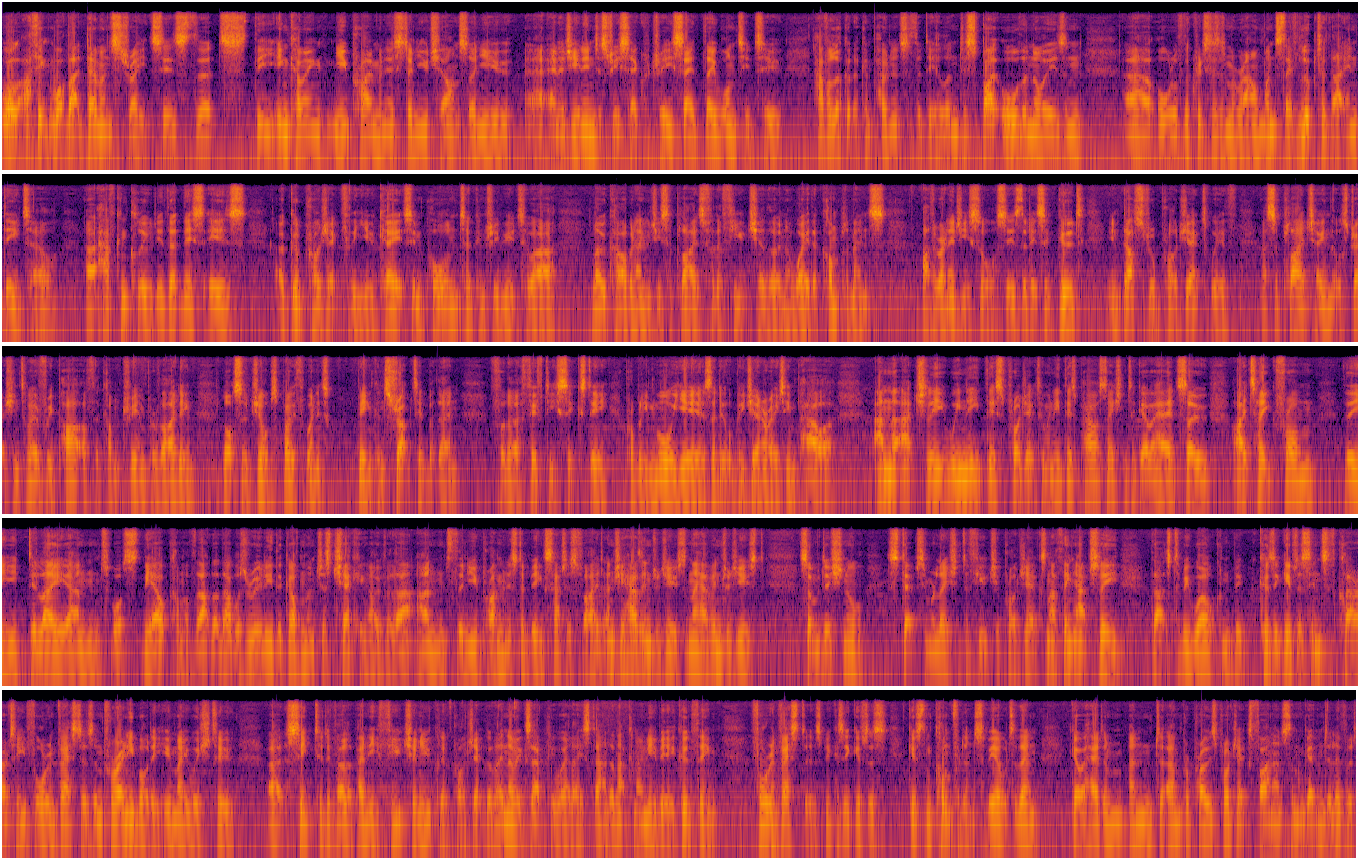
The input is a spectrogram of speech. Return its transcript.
Well, I think what that demonstrates is that the incoming new Prime Minister, new Chancellor, new uh, Energy and Industry Secretary said they wanted to have a look at the components of the deal. And despite all the noise and uh, all of the criticism around, once they've looked at that in detail, uh, have concluded that this is a good project for the UK. It's important to contribute to our low carbon energy supplies for the future though, in a way that complements other energy sources, that it's a good industrial project with a supply chain that will stretch into every part of the country and providing lots of jobs both when it's being constructed but then for the 50, 60, probably more years that it will be generating power and that actually we need this project and we need this power station to go ahead. So I take from the delay and what's the outcome of that, that that was really the government just checking over that and the new Prime Minister being satisfied. And she has introduced, and they have introduced some additional steps in relation to future projects. And I think actually that's to be welcomed because it gives a sense of clarity for investors and for anybody who may wish to uh, seek to develop any future nuclear project, that they know exactly where they stand. And that can only be a good thing for investors because it gives us gives them confidence to be able to then go ahead and, and um, propose projects, finance them and get them delivered.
